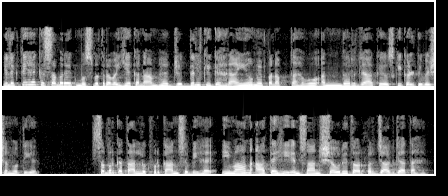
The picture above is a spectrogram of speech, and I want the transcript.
یہ لکھتے ہیں کہ صبر ایک مثبت رویے کا نام ہے، جو دل کی گہرائیوں میں پنپتا ہے۔ وہ اندر جا کے اس کی کلٹیویشن ہوتی ہے۔ صبر کا تعلق فرقان سے بھی ہے۔ ایمان آتے ہی انسان شعوری طور پر جاگ جاتا ہے۔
